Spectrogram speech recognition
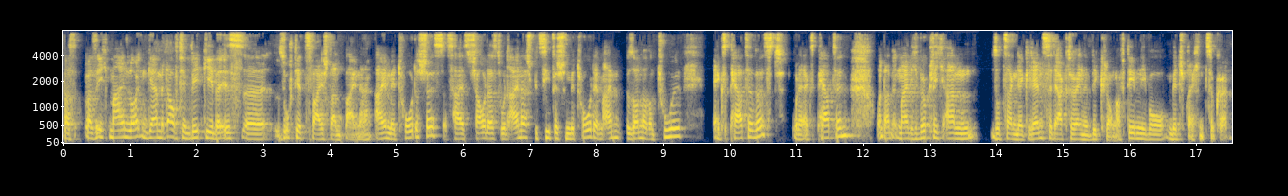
Was, was ich meinen Leuten gerne mit auf den Weg gebe, ist, äh, such dir zwei Standbeine. Ein methodisches, das heißt, schau, dass du in einer spezifischen Methode, in einem besonderen Tool Experte wirst oder Expertin. Und damit meine ich wirklich an sozusagen der Grenze der aktuellen Entwicklung, auf dem Niveau mitsprechen zu können.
